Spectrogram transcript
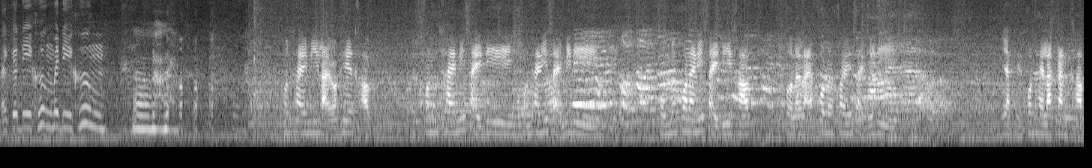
มันก็ดีครึ่งไม่ดีครึ่งๆคน ไทยมีหลายประเภทครับ คนไทยนิสัยดี คนไทยนิสัยไม่ดี ผมเป็นคนไทยนิสัยดีครับ ส่วนหลาย ๆ คนเป็นคนนิสัยไม่ดี อยากเห็นคนไทยรักกันครับ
